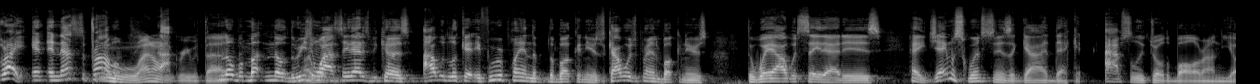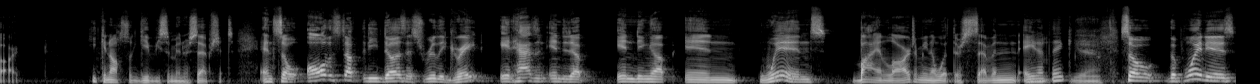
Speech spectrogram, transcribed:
Right, and and that's the problem. Ooh, I don't agree with that. No, but my, no. The reason I why I say that is because I would look at if we were playing the, the Buccaneers, the Cowboys were playing the Buccaneers. The way I would say that is, hey, Jameis Winston is a guy that can absolutely throw the ball around the yard. He can also give you some interceptions, and so all the stuff that he does that's really great, it hasn't ended up ending up in wins by and large. I mean, what they're seven, eight, I mm-hmm. think. Yeah. So the point is,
